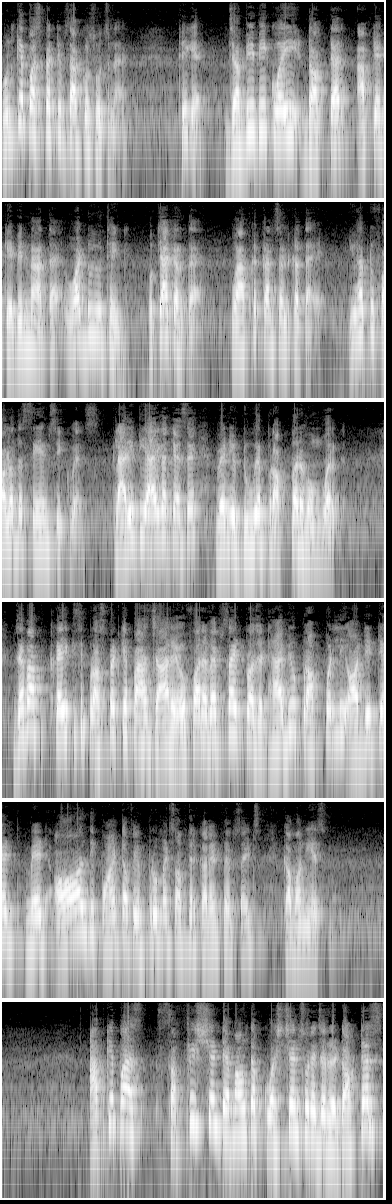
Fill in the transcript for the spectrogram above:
उनके पर्सपेक्टिव से आपको सोचना है। ठीक है? जब भी भी कोई डॉक्टर आपके केबिन में आता है व्हाट डू यू थिंक वो क्या करता है? वो आपका कंसल्ट करता है। You have to follow the same sequence clarity आएगा कैसे? When you do a proper homework जब आप कहीं किसी प्रोस्पेक्ट के पास जा रहे हो for a website project have you properly audited made all the point of improvements of their current websites come on yes no आपके पास सफिशियंट अमाउंट ऑफ़ क्वेश्चन होने ज़रूरी है। Doctors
